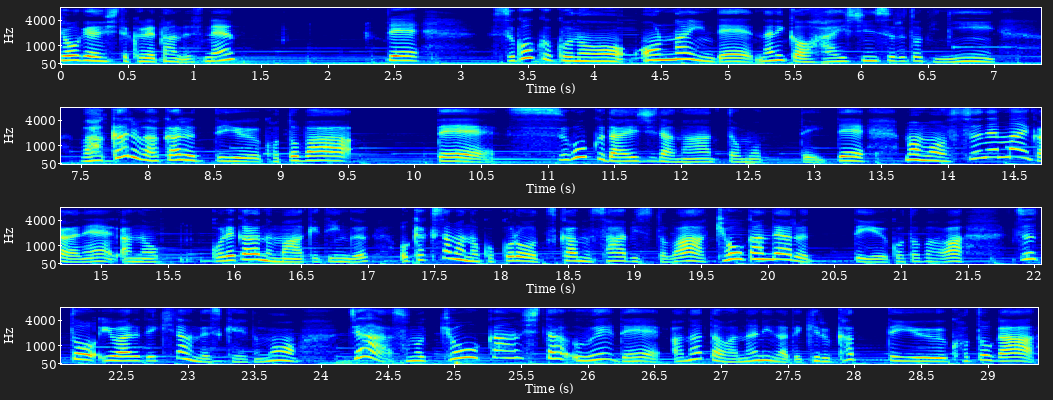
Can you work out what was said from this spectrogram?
表現してくれたんですね。ですごくこのオンラインで何かを配信する時に分かる分かるっていう言葉ってすごく大事だなって思って。ていて、まあもう数年前からね、あの、これからのマーケティング、お客様の心をつかむサービスとは共感であるっていう言葉はずっと言われてきたんですけれどもじゃあその共感した上であなたは何ができるかっていうことが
